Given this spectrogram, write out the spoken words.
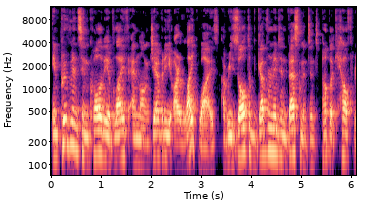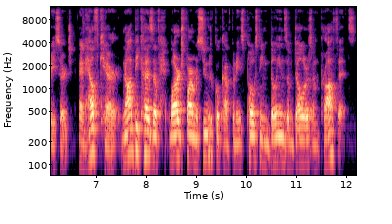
Improvements in quality of life and longevity are likewise a result of government investment into public health research and healthcare, not because of large pharmaceutical companies posting billions of dollars in profits.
